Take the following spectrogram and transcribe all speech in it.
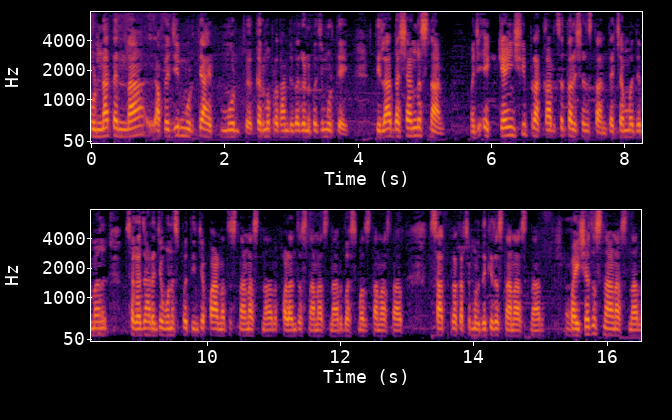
पुन्हा त्यांना आपली जी मूर्ती आहे मूर्त कर्मप्रधान देवता गणपतीची मूर्ती आहे तिला दशांग स्नान म्हणजे एक्क्याऐंशी प्रकारचं कलशन स्नान त्याच्यामध्ये मग सगळ्या झाडांच्या वनस्पतींच्या पानाचं स्नान असणार फळांचं स्नान असणार भस्माचं स्नान असणार सात प्रकारच्या मर्दकीचं स्नान असणार पैशाचं स्नान असणार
